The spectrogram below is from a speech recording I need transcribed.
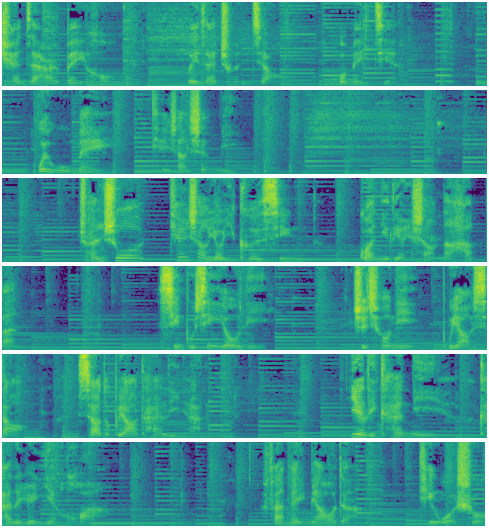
全在耳背后，微在唇角或眉间，为妩媚添上神秘。传说天上有一颗星，管你脸上那汗斑。信不信由你，只求你不要笑，笑得不要太厉害。夜里看你，看得人眼花。凡美妙的，听我说。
